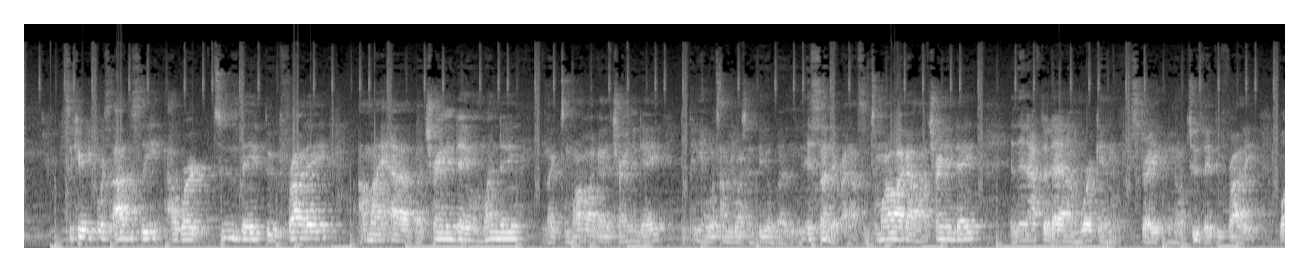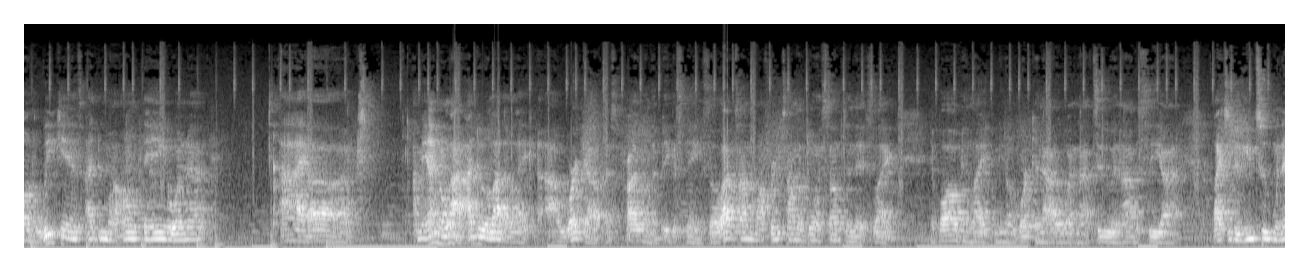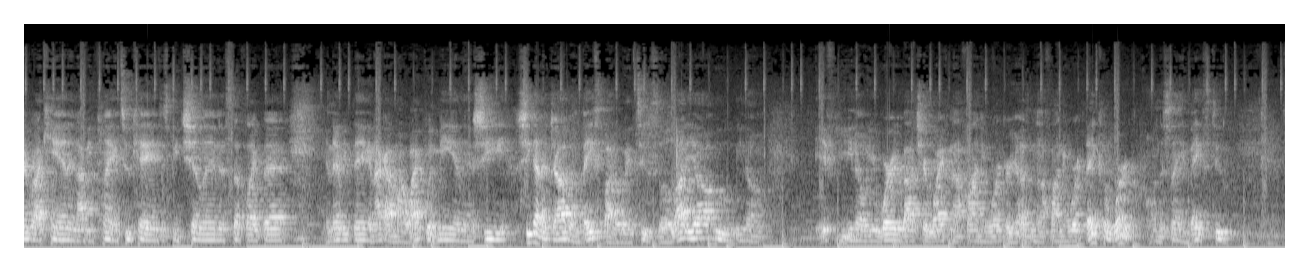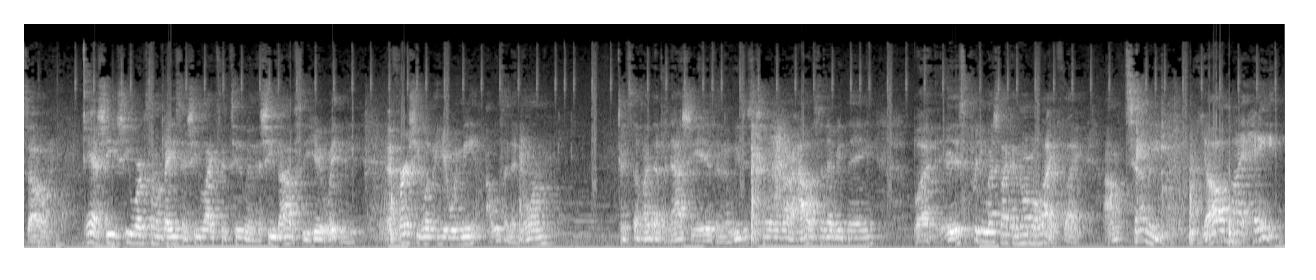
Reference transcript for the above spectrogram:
Security Force, obviously, I work Tuesday through Friday. I might have a training day on Monday. Like tomorrow, I got a training day, depending on what time you're watching the video, but it's Sunday right now. So tomorrow, I got my training day. And then after that, I'm working straight, you know, Tuesday through Friday. But on the weekends, I do my own thing or whatnot. I, uh, I mean, I know a lot. I do a lot of like, uh, I work out. That's probably one of the biggest things. So a lot of times, my free time, I'm doing something that's like, involved in like you know working out or whatnot too and obviously I like to do YouTube whenever I can and I be playing 2K and just be chilling and stuff like that and everything and I got my wife with me and then she she got a job in base by the way too so a lot of y'all who you know if you know you're worried about your wife not finding work or your husband not finding work they could work on the same base too so yeah she she works on base and she likes it too and she's obviously here with me at first she wasn't here with me I was in the dorm and stuff like that. But now she is, and we just chilling in our house and everything. But it's pretty much like a normal life. Like I'm telling you, y'all might hate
